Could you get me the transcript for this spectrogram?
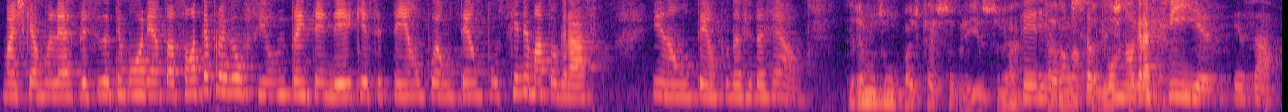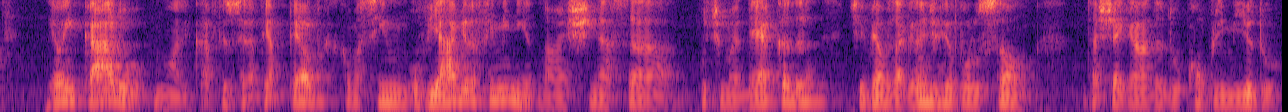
mas que a mulher precisa ter uma orientação até para ver o filme, para entender que esse tempo é um tempo cinematográfico e não um tempo da vida real. Teremos um podcast sobre isso, né? Teremos, tá sobre pornografia, aqui. exato. Eu encaro, Mônica, a fisioterapia pélvica como assim o Viagra feminino. Nós nessa última década tivemos a grande revolução da chegada do comprimido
